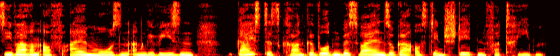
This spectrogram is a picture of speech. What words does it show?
Sie waren auf Almosen angewiesen, Geisteskranke wurden bisweilen sogar aus den Städten vertrieben.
